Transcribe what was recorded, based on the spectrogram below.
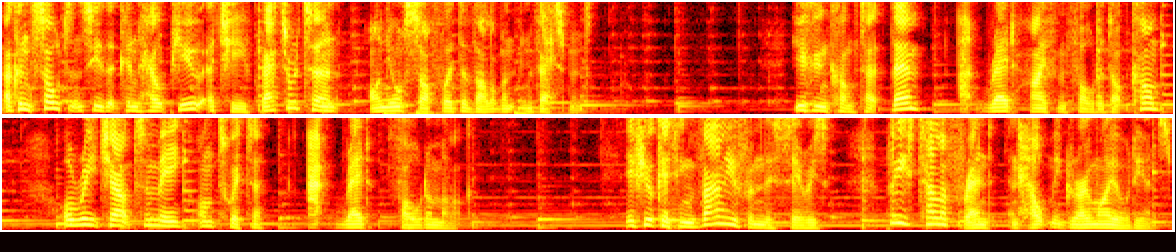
a consultancy that can help you achieve better return on your software development investment. You can contact them at red-folder.com or reach out to me on Twitter at redfoldermark. If you're getting value from this series, please tell a friend and help me grow my audience.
